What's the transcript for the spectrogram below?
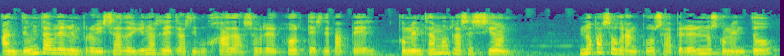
Ante un tablero improvisado y unas letras dibujadas sobre cortes de papel, comenzamos la sesión. No pasó gran cosa, pero él nos comentó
